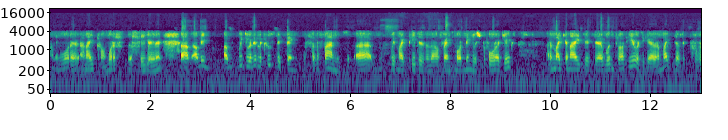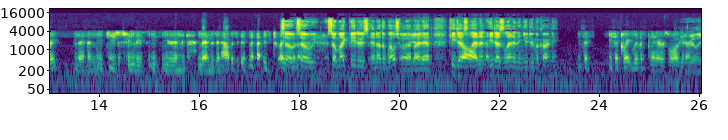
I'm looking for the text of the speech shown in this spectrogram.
I mean, what a, an icon, what a, a figure, you know. Um, I mean, um, we do a little acoustic thing for the fans uh, with Mike Peters and our friends Modern English before our gigs. And Mike and I did uh, Working Class Hero together. And Mike does a great Lennon. You you just feel he's, he's, he's in, Lennon's inhabited in. it's great. So, so, so Mike Peters and other Welshmen, Oh, I might add. He does Oh, Lennon. yeah. He does Lennon, and you do McCartney. he's a he's a great rhythm player as well. You know, really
